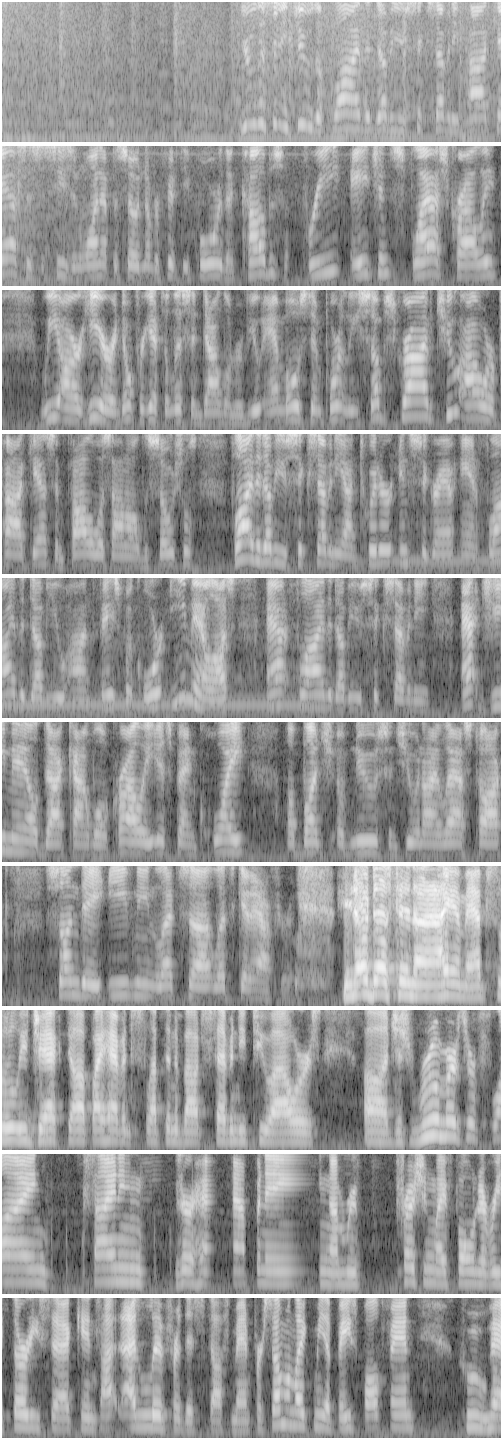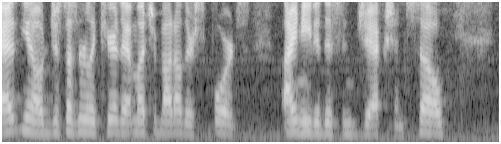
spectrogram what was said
You're listening to the Fly the W670 podcast. This is season one, episode number 54. The Cubs free agent splash, Crawley. We are here, and don't forget to listen, download, review, and most importantly, subscribe to our podcast and follow us on all the socials. Fly the W670 on Twitter, Instagram, and Fly the W on Facebook, or email us at flythew670 at gmail.com. Well, Crawley, it's been quite a bunch of news since you and I last talked Sunday evening. Let's uh, let's get after it. You know, Dustin, I am absolutely jacked up. I haven't slept in about 72 hours. Uh, just rumors are flying, signings are ha- happening. I'm refreshing my phone every 30 seconds. I, I live for this stuff, man. For someone like me, a baseball fan who has, you know, just doesn't really care that much about other sports, I needed this injection. So,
